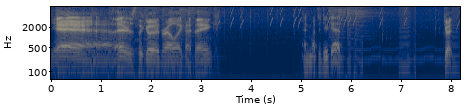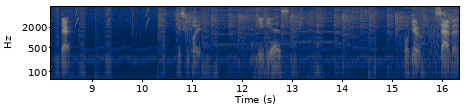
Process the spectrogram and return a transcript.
Yeah, there's the good relic, I think. And what did you get? Good. There. He's complete. Indeed, he is. We'll give Sabin,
